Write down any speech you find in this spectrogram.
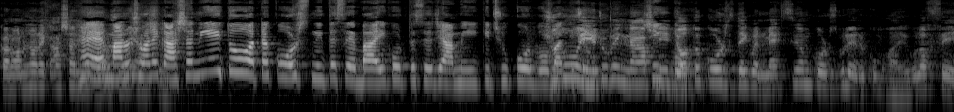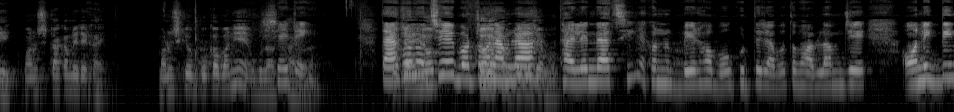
কারণ মানুষ অনেক আশা নিয়ে হ্যাঁ মানুষ অনেক আশা নিয়েই তো একটা কোর্স নিতেছে বা ই করতেছে যে আমি কিছু করব বা কিছু ইউটিউবিং না আপনি যত কোর্স দেখবেন ম্যাক্সিমাম কোর্সগুলো এরকম হয়। এগুলো ফেক মানুষ টাকা মেরে খায়। মানুষকে বোকা বানিয়ে ওগুলো সেটাই। তা এখন হচ্ছে বর্তমানে আমরা থাইল্যান্ডে আছি এখন বের হব ঘুরতে যাব। তো ভাবলাম যে অনেক দিন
